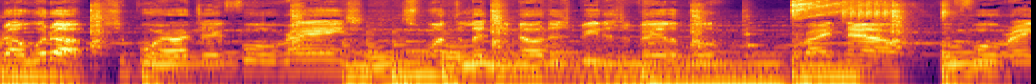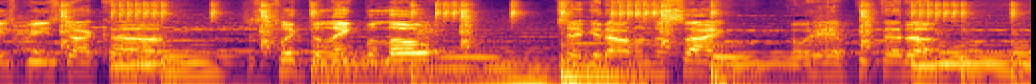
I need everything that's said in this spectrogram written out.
What up, what up? It's your boy RJ Full Range. Just want to let you know this beat is available right now on fullrangebeats.com. Just click the link below. Check it out on the site. Go ahead, pick that up.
